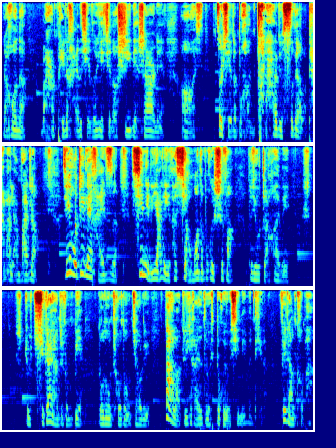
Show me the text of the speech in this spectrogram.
然后呢？晚上陪着孩子写作业，写到十一点、十二点啊，字写的不好，你唰啦就撕掉了，啪啪两巴掌。结果这类孩子心理的压力，他小嘛，他不会释放，他就转化为就躯干上这种变，多动、抽动、焦虑。大了，这些孩子都都会有心理问题的，非常可怕。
